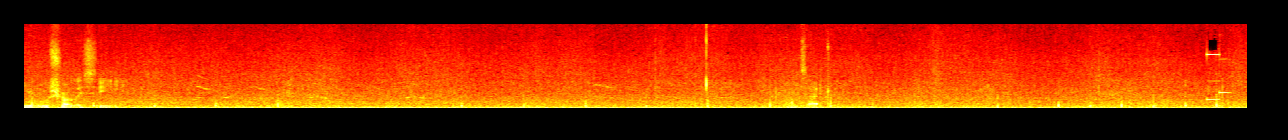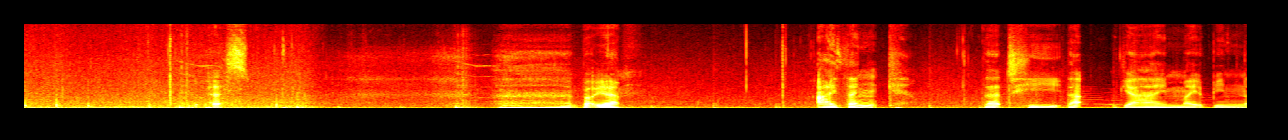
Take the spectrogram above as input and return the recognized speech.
you will shortly see. One sec. The piss. Uh, but yeah. I think that he, that guy might have been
